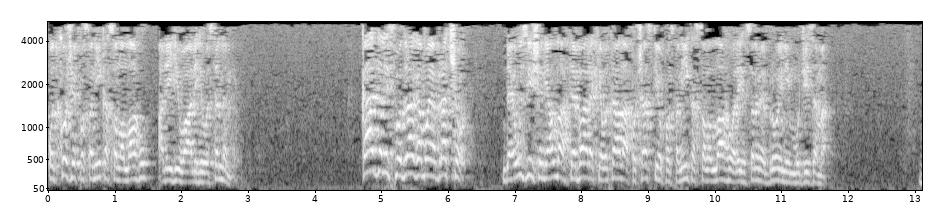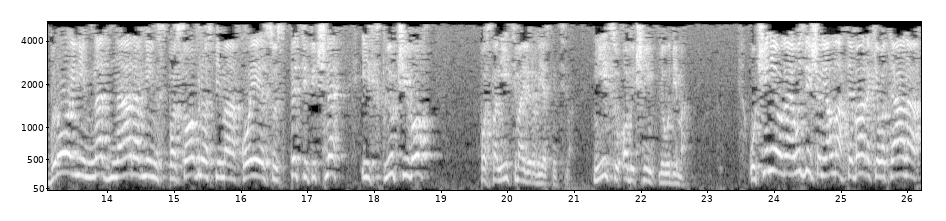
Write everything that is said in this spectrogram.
od kože poslanika sallallahu alaihi wa alaihi wa sallam kazali smo draga moja braćo da je uzvišeni Allah te barek je otala počastio poslanika sallallahu alaihi wa sallam brojnim muđizama brojnim nadnaravnim sposobnostima koje su specifične isključivo poslanicima i vjerovjesnicima. Nisu običnim ljudima. Učinio ga je uzvišeni Allah te barake je otala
